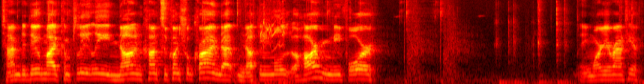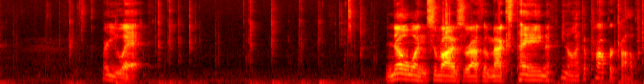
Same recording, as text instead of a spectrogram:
Time to do my completely non-consequential crime that nothing will harm me for. Any more you around here? Where you at? No one survives the wrath of Max Payne, you know, like a proper cop.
